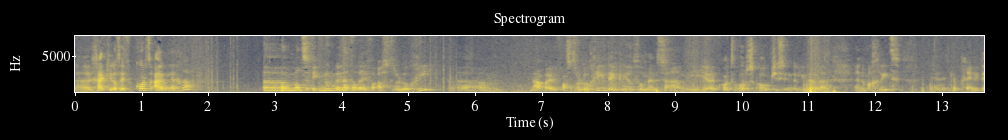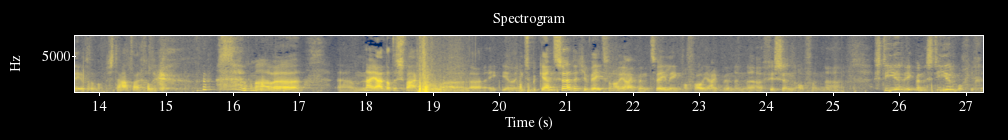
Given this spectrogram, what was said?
Uh, ga ik je dat even kort uitleggen. Uh, want ik noemde net al even astrologie. Um, nou, bij astrologie denken heel veel mensen aan die uh, korte horoscoopjes in de libelle en de magriet. ik heb geen idee of dat nog bestaat eigenlijk. maar um, nou ja, dat is vaak wel, iets bekends. Hè? Dat je weet van, oh ja, ik ben een tweeling. Of oh ja, ik ben een vissen of een stier. Ik ben een stier, mocht je ge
